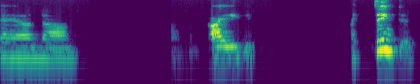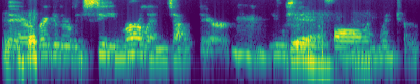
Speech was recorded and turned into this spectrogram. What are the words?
And, um, I, I think that Is they regularly see Merlins out there, Mm. usually in the fall yeah. and winter.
